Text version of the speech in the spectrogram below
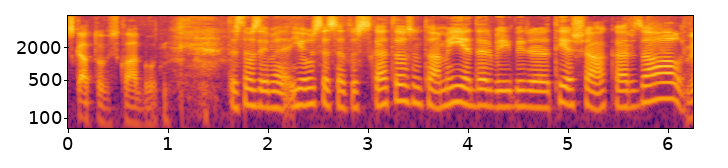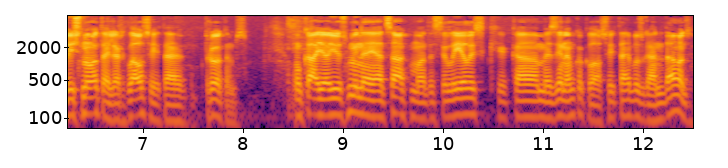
skatuves klātbūtni. Tas nozīmē, jūs esat uz skatuves un tā miedarbība ir tiešāka ar zāli. Visnotaļ ar klausītāju, protams. Un kā jau jūs minējāt, sākumā tas ir lieliski, ka mēs zinām, ka klausītāji būs gana daudz.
